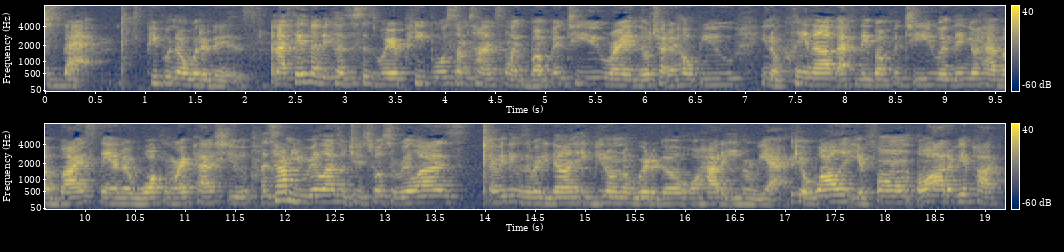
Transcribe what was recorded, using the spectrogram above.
just that people know what it is. And I say that because this is where people sometimes can like bump into you, right? And they'll try to help you, you know, clean up after they bump into you. And then you'll have a bystander walking right past you. By the time you realize what you're supposed to realize, everything's already done and you don't know where to go or how to even react. Your wallet, your phone, all out of your pocket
